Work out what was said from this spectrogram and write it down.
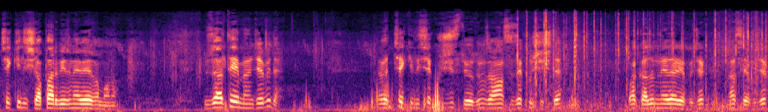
Çekiliş yapar birine veririm onu. Düzelteyim önce bir de. Evet çekilişe kuş istiyordunuz. Zaman size kuş işte. Bakalım neler yapacak. Nasıl yapacak.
